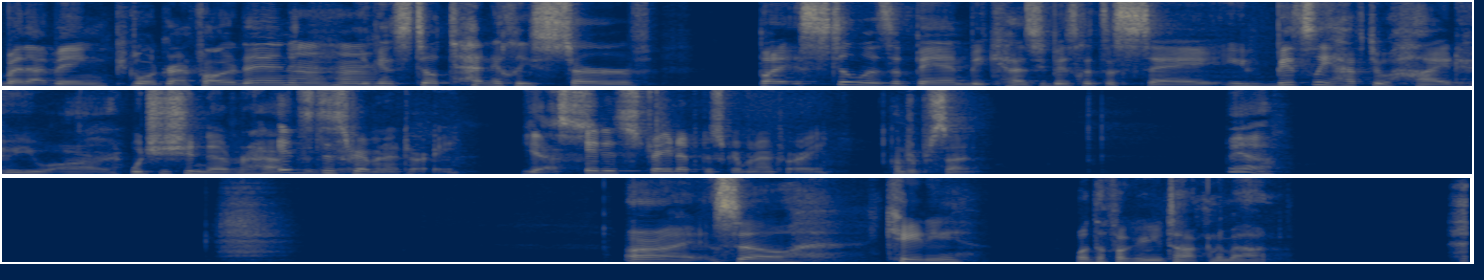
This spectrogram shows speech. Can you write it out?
by that being people are grandfathered in. You uh-huh. can still technically serve, but it still is a ban because you basically have to say you basically have to hide who you are, which you should never have. It's to do. discriminatory. Yes, It is straight up discriminatory. hundred percent. Yeah. All right, so Katie, what the fuck are you talking about?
